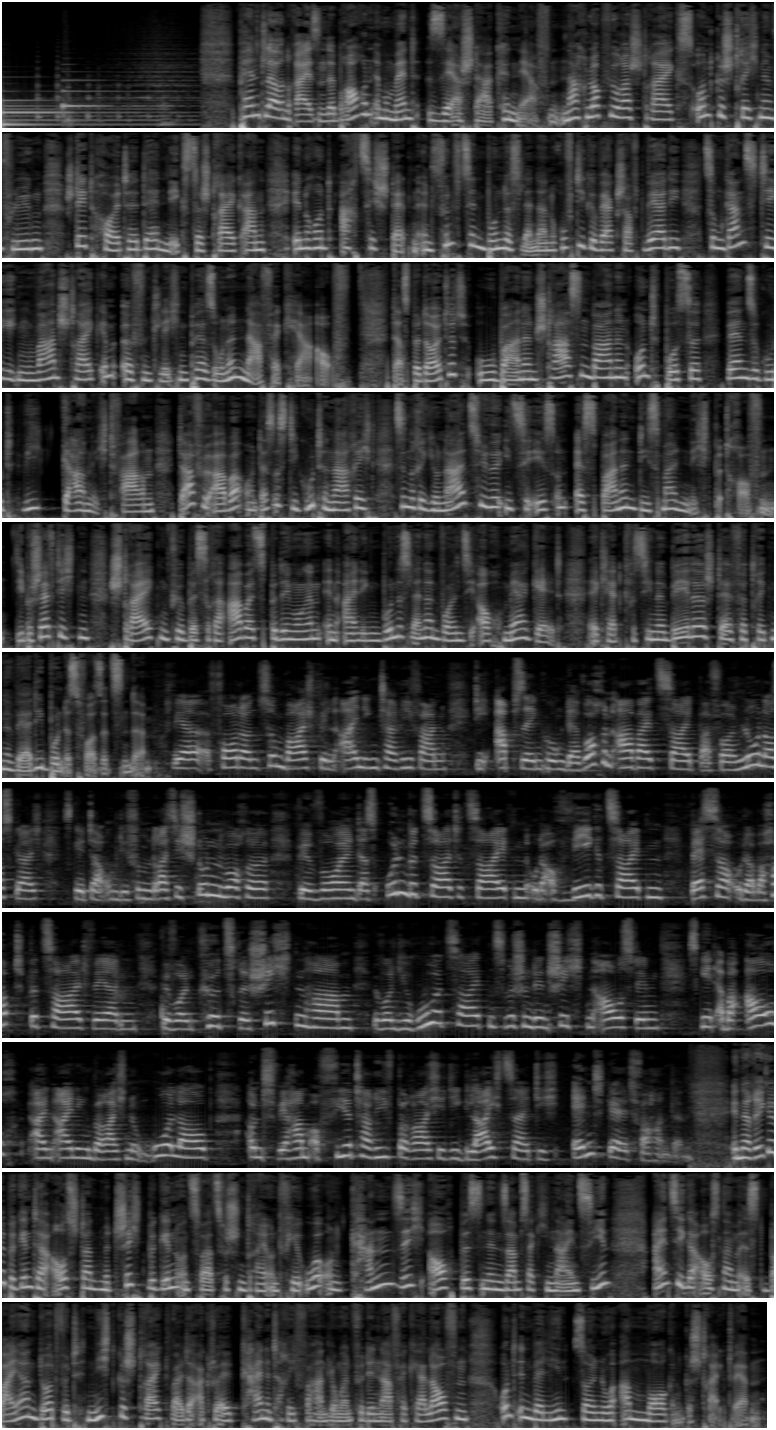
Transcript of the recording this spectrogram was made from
Pendler und Reisende brauchen im Moment sehr starke Nerven. Nach Lokführerstreiks und gestrichenen Flügen steht heute der nächste Streik an. In rund 80 Städten in 15 Bundesländern ruft die Gewerkschaft Verdi zum ganztägigen Warnstreik im öffentlichen Personennahverkehr auf. Das bedeutet, U-Bahnen, Straßenbahnen und Busse werden so gut wie gar nicht fahren. Dafür aber, und das ist die gute Nachricht, sind Regionalzüge, ICEs und S-Bahnen diesmal nicht betroffen. Die Beschäftigten streiken für bessere Arbeitsbedingungen. In einigen Bundesländern wollen sie auch mehr Geld, erklärt Christine Behle, stellvertretende Verdi-Bundesvorsitzende. Wir fordern zum Beispiel in einigen Tarifverhandlungen die Absenkung der Wochenarbeitszeit bei vollem Lohnausgleich. Es geht da um die 35-Stunden-Woche. Wir wollen, dass unbezahlte Zeiten oder auch Wegezeiten besser oder überhaupt bezahlt werden. Wir wollen kürzere Schichten haben. Wir wollen die Ruhezeiten zwischen den Schichten ausdehnen. Es geht aber auch in einigen Bereichen um Urlaub. Und wir haben auch vier Tarifbereiche, die gleichzeitig Entgelt verhandeln. In der Regel beginnt der Ausstand mit Schichtbeginn und zwar zwischen drei und vier Uhr und kann sich auch bis in den Samstag hineinziehen. Einzige Ausnahme ist Bayern. Dort wird nicht gestreikt, weil da aktuell keine Tarifverhandlungen für den Nahverkehr laufen und in Berlin soll nur am Morgen gestreikt werden.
